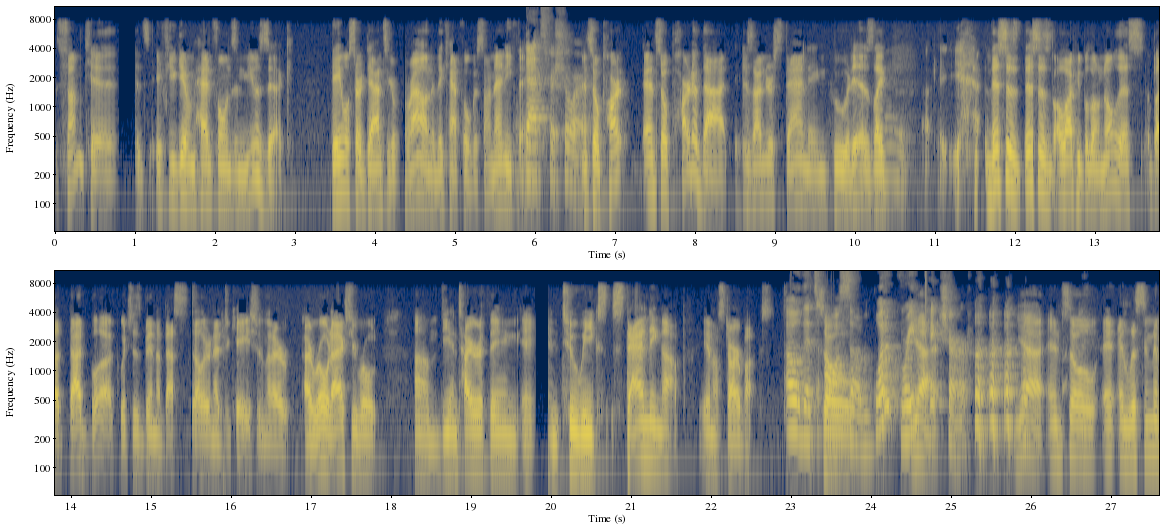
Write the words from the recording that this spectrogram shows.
some kids, if you give them headphones and music, they will start dancing around and they can't focus on anything. That's for sure. And so part and so part of that is understanding who it is. Like right. this is this is a lot of people don't know this, but that book, which has been a bestseller in education that I I wrote, I actually wrote um, the entire thing in, in, two weeks, standing up in a Starbucks. Oh, that's so, awesome! What a great yeah, picture. yeah, and so and, and, listening to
